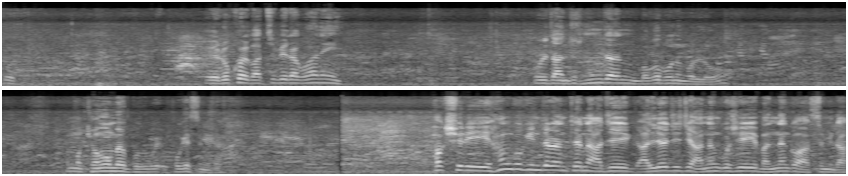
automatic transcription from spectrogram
또 예, 로컬 맛집이라고 하니 우리도 안주 한 잔 먹어보는 걸로 한번 경험해 보- 보겠습니다. 확실히 한국인들한테는 아직 알려지지 않은 곳이 맞는 것 같습니다.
